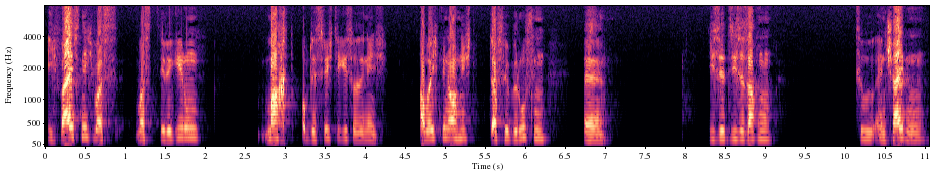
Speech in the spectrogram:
Ich weiß nicht, was, was die Regierung macht, ob das richtig ist oder nicht. Aber ich bin auch nicht dafür berufen, äh, diese, diese Sachen zu entscheiden,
